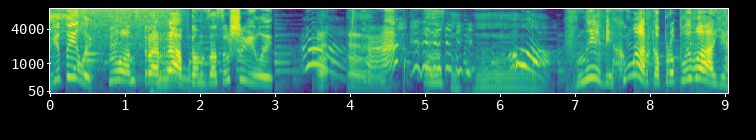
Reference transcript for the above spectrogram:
світили, монстра раптом засушили. В небі хмарка пропливає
